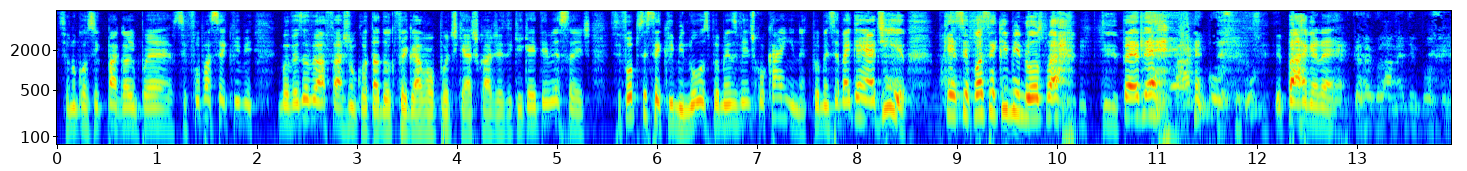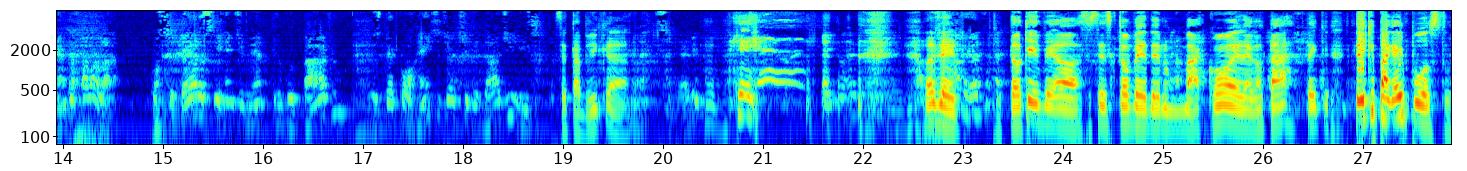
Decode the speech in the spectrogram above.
Se eu não consigo pagar o imposto. Se for pra ser crime. Uma vez eu vi uma frase de um contador que foi gravar um podcast com a gente aqui, que é interessante. Se for pra você ser criminoso, pelo menos vende cocaína. Pelo menos você vai ganhar dinheiro. Porque se for ser criminoso pra. pra né? Paga imposto? E paga, É né? porque o regulamento do imposto de renda fala lá. Considera-se rendimento tributável os decorrentes de atividade ilícita. Você tá brincando. Sério? Quem? Tá Ô, gente. Então quem vê, ó, vocês que estão vendendo maconha, negócio, tá? Tem que, tem que pagar imposto.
